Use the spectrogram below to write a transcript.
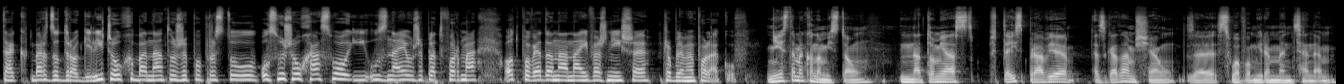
tak bardzo drogie. Liczą chyba na to, że po prostu usłyszą hasło i uznają, że Platforma odpowiada na najważniejsze problemy Polaków. Nie jestem ekonomistą, natomiast w tej sprawie zgadzam się ze Sławomirem Mencenem,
